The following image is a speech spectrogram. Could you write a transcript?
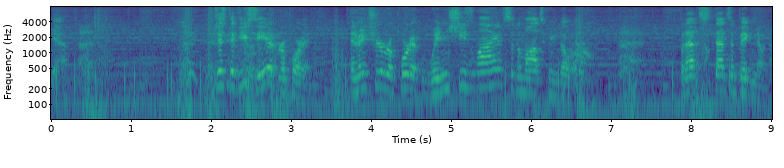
Yeah. Just if you see it, report it, and make sure to report it when she's live, so the mods can go off. But that's that's a big no-no.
